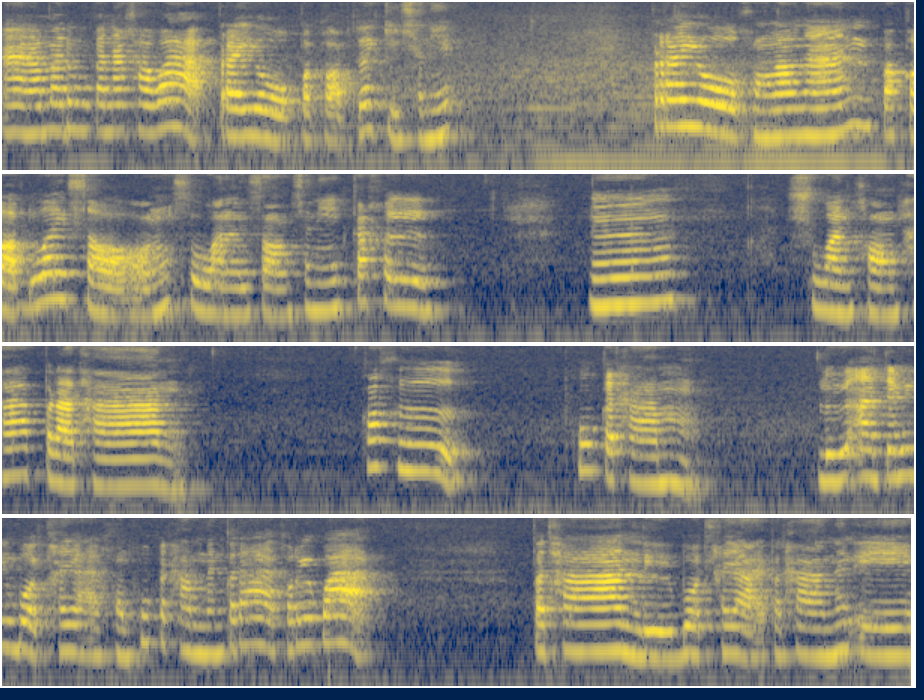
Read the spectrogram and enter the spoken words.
อ่าเรามาดูกันนะคะว่าประโยคประกอบด้วยกี่ชนิด ประโยคของเรานั้นประกอบด้วยสองส่วนหรือสองชนิดก็คือหนึ่งส่วนของภาคประธาน ก็คือ ผู้กระทำหรืออาจจะมีบทขยายของผู้กระทำนั้นก็ได้เขาเรียกว่า ประธานหรือบทขยายประธานนั่นเอง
